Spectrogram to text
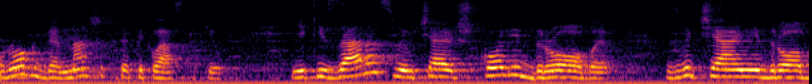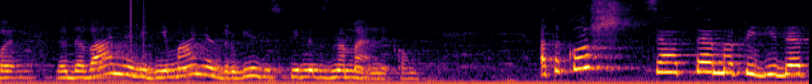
урок для наших п'ятикласників, які зараз вивчають в школі дроби, звичайні дроби, додавання, віднімання дробів зі спільним знаменником. А також ця тема підійде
